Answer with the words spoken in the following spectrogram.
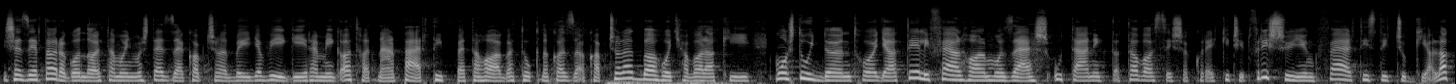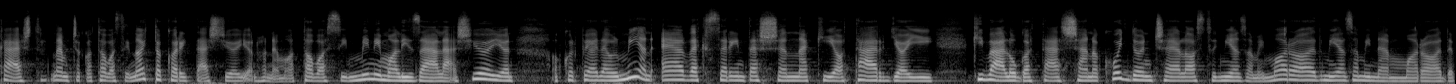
és ezért arra gondoltam, hogy most ezzel kapcsolatban így a végére még adhatnál pár tippet a hallgatóknak azzal kapcsolatban, hogyha valaki most úgy dönt, hogy a téli felhalmozás után itt a tavasz, és akkor egy kicsit frissüljünk fel, tisztítsuk ki a lakást, nem csak a tavaszi nagy takarítás jöjjön, hanem a tavaszi minimalizálás jöjjön, akkor például milyen elvek szerint essen neki a tárgyai kiválogatásának, hogy döntse el azt, hogy mi az, ami marad, mi az, ami nem marad.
